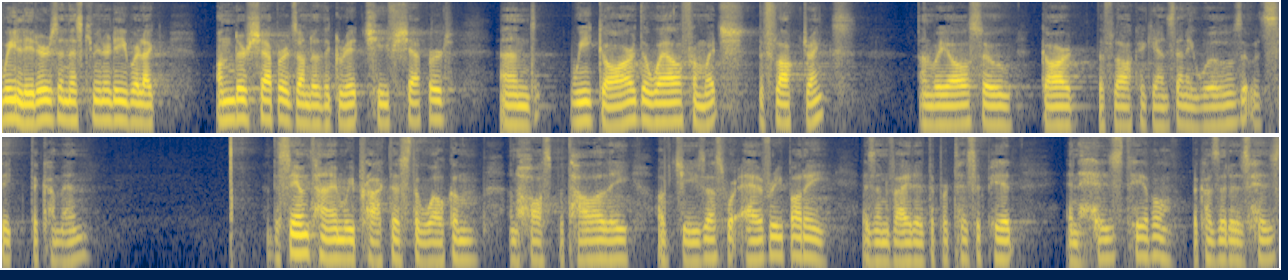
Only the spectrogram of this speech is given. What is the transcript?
we leaders in this community, we're like under shepherds under the great chief shepherd. And we guard the well from which the flock drinks. And we also guard the flock against any wolves that would seek to come in. At the same time, we practice the welcome and hospitality of Jesus, where everybody is invited to participate in his table because it is his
